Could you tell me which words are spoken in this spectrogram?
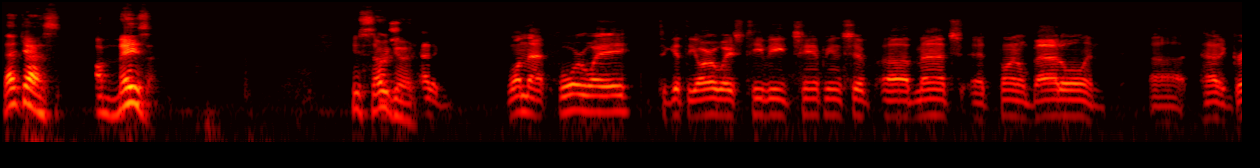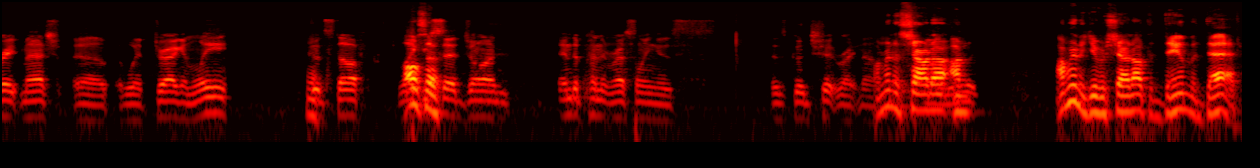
That guy's amazing. He's so good. had a, won that four way to get the ROH TV championship uh, match at Final Battle and uh, had a great match uh, with Dragon Lee. Yeah. Good stuff. Like Also- you said, John, independent wrestling is is good shit right now. I'm gonna shout out I'm I'm gonna give a shout out to Dan the Dad.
